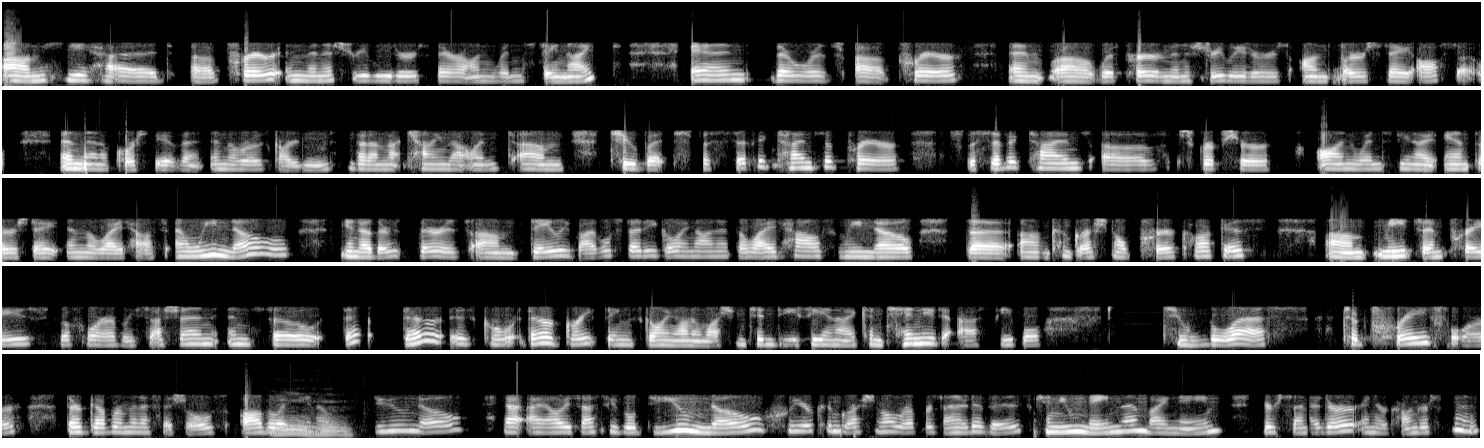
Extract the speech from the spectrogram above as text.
Um, he had uh, prayer and ministry leaders there on Wednesday night, and there was uh, prayer and uh, with prayer and ministry leaders on Thursday also. And then, of course, the event in the Rose Garden, but I'm not counting that one um, too. But specific times of prayer, specific times of scripture on Wednesday night and Thursday in the White House. And we know, you know, there there is um, daily Bible study going on at the White House. We know the um, Congressional Prayer Caucus um, meets and prays before every session, and so there there is there are great things going on in Washington D.C. And I continue to ask people to bless to pray for their government officials all the way mm-hmm. you know mm-hmm. do you know I always ask people, do you know who your congressional representative is? Can you name them by name, your senator and your congressman?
